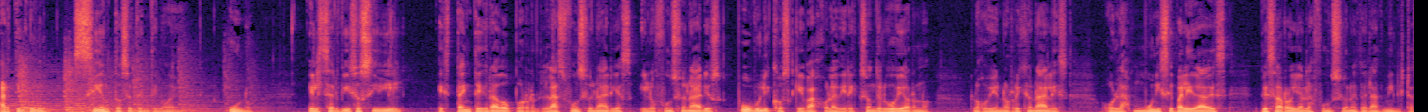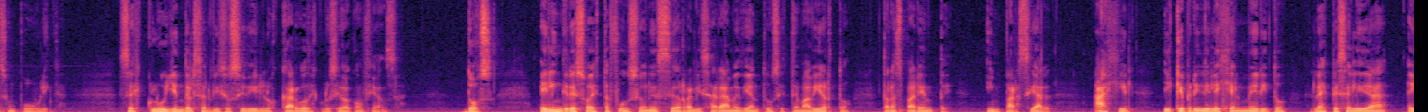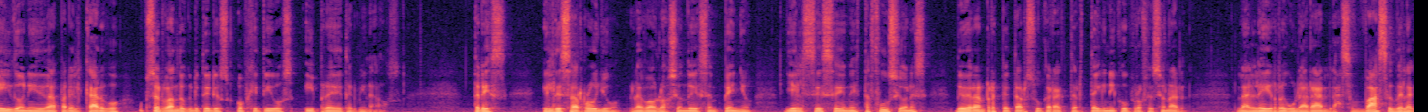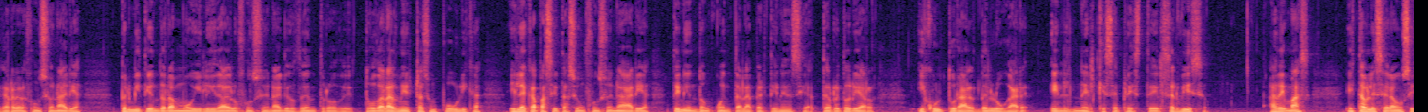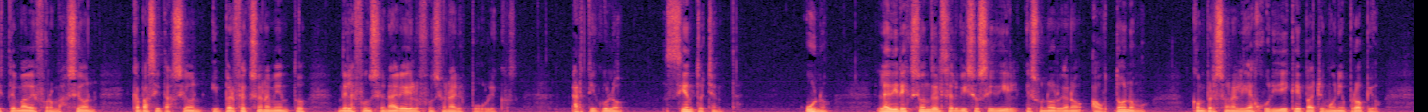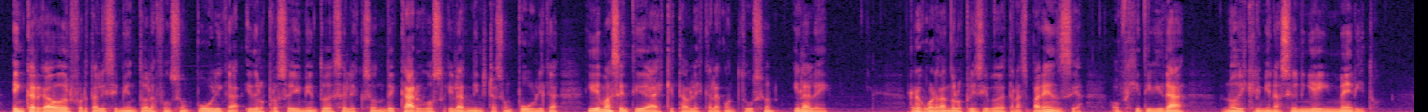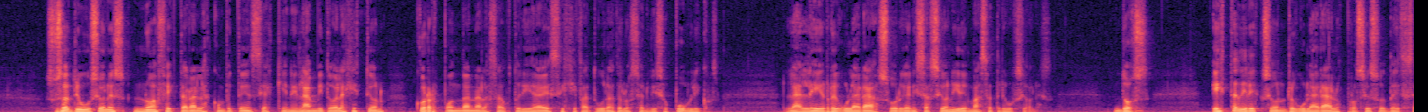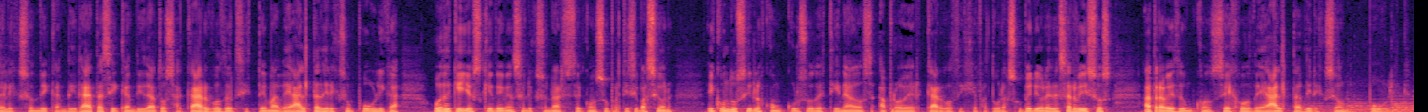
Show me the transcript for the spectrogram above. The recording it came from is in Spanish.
Artículo 179. 1. El servicio civil está integrado por las funcionarias y los funcionarios públicos que bajo la dirección del gobierno, los gobiernos regionales o las municipalidades desarrollan las funciones de la administración pública. Se excluyen del servicio civil los cargos de exclusiva confianza. 2. El ingreso a estas funciones se realizará mediante un sistema abierto, transparente, imparcial, ágil y que privilegie el mérito, la especialidad e idoneidad para el cargo, observando criterios objetivos y predeterminados. 3. El desarrollo, la evaluación de desempeño y el cese en estas funciones deberán respetar su carácter técnico y profesional. La ley regulará las bases de la carrera funcionaria, permitiendo la movilidad de los funcionarios dentro de toda la administración pública y la capacitación funcionaria, teniendo en cuenta la pertinencia territorial y cultural del lugar en el que se preste el servicio. Además, establecerá un sistema de formación, capacitación y perfeccionamiento de las funcionarias y los funcionarios públicos. Artículo 180. 1. La Dirección del Servicio Civil es un órgano autónomo, con personalidad jurídica y patrimonio propio, encargado del fortalecimiento de la función pública y de los procedimientos de selección de cargos en la administración pública y demás entidades que establezca la Constitución y la ley, resguardando los principios de transparencia, objetividad, no discriminación y mérito. Sus atribuciones no afectarán las competencias que en el ámbito de la gestión correspondan a las autoridades y jefaturas de los servicios públicos. La ley regulará su organización y demás atribuciones. 2. Esta dirección regulará los procesos de selección de candidatas y candidatos a cargos del sistema de alta dirección pública o de aquellos que deben seleccionarse con su participación y conducir los concursos destinados a proveer cargos de jefaturas superiores de servicios a través de un Consejo de Alta Dirección Pública.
